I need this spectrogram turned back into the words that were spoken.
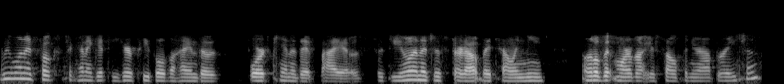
we wanted folks to kind of get to hear people behind those board candidate bios. So, do you want to just start out by telling me a little bit more about yourself and your operation?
